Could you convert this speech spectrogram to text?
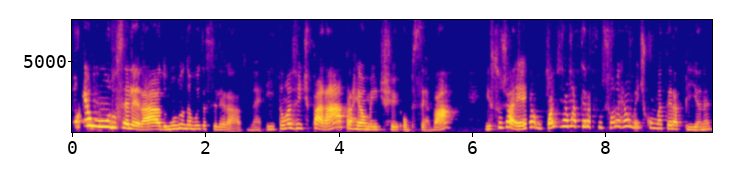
Porque É um mundo acelerado, o mundo anda muito acelerado, né? Então a gente parar para realmente observar, isso já é, pode ser uma terapia, funciona realmente como uma terapia, né?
